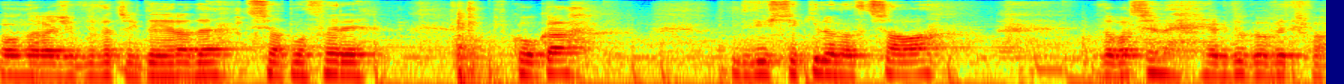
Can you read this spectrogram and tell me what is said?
No na razie wózeczek daje radę. Trzy atmosfery w kółkach. 200 kg na strzała. Zobaczymy jak długo wytrwa.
